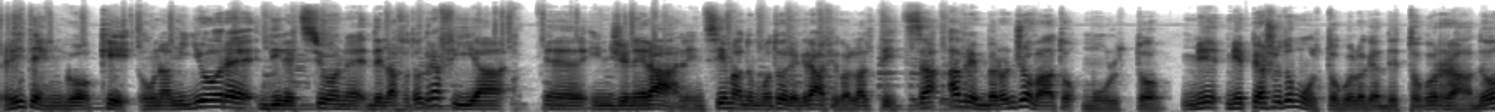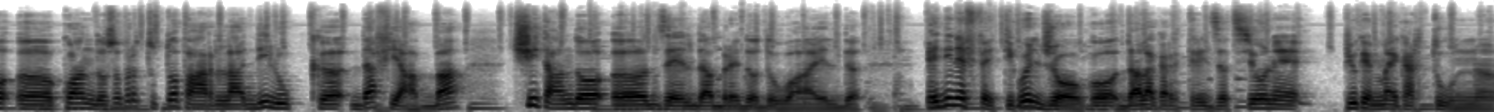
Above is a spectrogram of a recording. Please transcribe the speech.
ritengo che una migliore direzione della fotografia eh, in generale insieme ad un motore grafico all'altezza avrebbero giovato molto. Mi, mi, è piaciuto molto quello che ha detto Corrado eh, quando soprattutto parla di look da fiaba citando eh, Zelda Breath of the Wild ed in effetti quel gioco dalla caratterizzazione più che mai cartoon,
